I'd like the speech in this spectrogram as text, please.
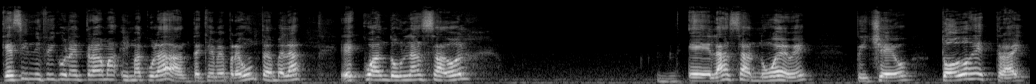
¿Qué significa una entrada inmaculada? Antes que me pregunten, ¿verdad? Es cuando un lanzador eh, lanza nueve picheos, todos strike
